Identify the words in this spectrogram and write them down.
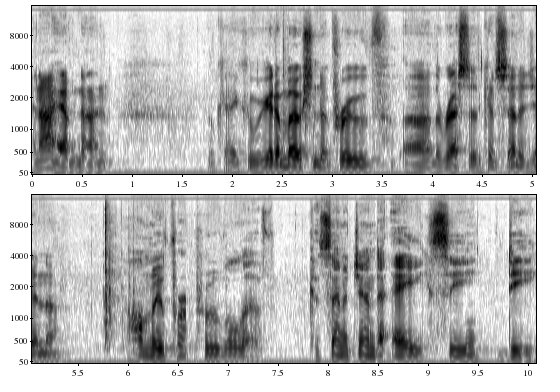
and I have none. Okay, can we get a motion to approve uh, the rest of the consent agenda? I'll move for approval of consent agenda A, C, D.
